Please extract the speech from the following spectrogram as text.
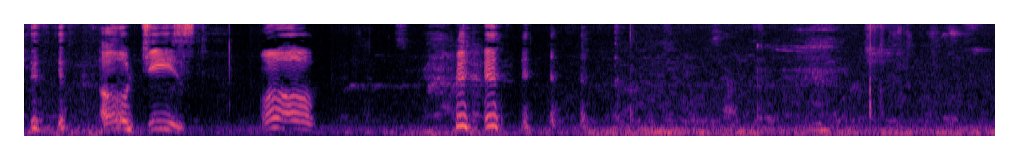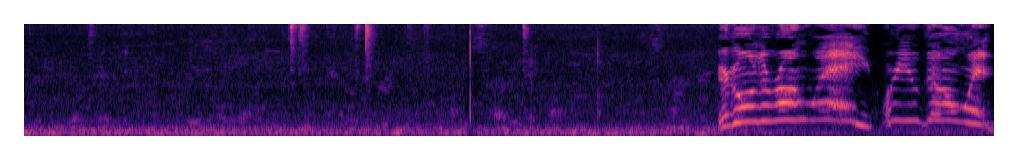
oh, jeez. Oh. You're going the wrong way. Where are you going?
